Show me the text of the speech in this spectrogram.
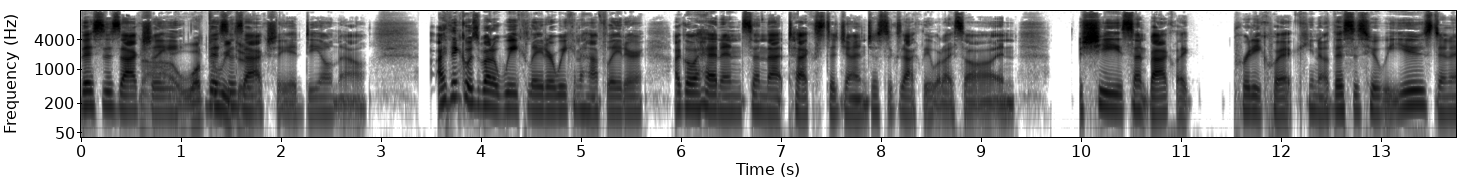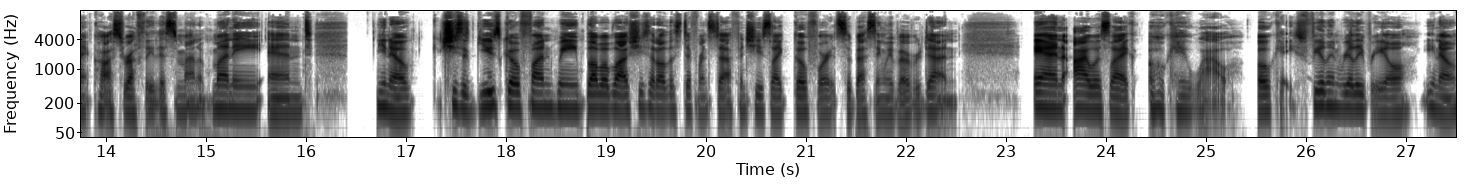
this is actually what this is do? actually a deal now. I think it was about a week later, week and a half later, I go ahead and send that text to Jen, just exactly what I saw. And she sent back like pretty quick, you know, this is who we used and it costs roughly this amount of money. And, you know, she said, use GoFundMe, blah, blah, blah. She said all this different stuff. And she's like, go for it. It's the best thing we've ever done. And I was like, okay, wow. Okay. Feeling really real, you know.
